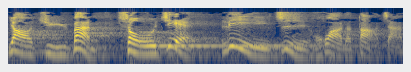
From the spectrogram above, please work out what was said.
要举办首届励志画的大展，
